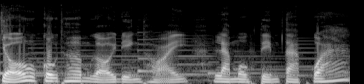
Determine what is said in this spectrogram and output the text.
chỗ cô thơm gọi điện thoại là một tiệm tạp hóa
